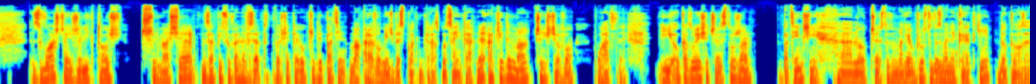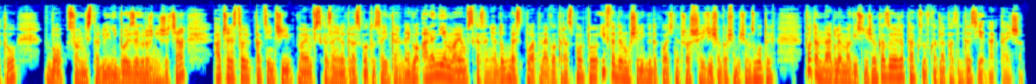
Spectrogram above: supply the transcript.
zwłaszcza jeżeli ktoś trzyma się zapisów NFZ odnośnie tego, kiedy pacjent ma prawo mieć bezpłatny transport sanitarny, a kiedy ma częściowo płatny. I okazuje się często, że Pacjenci e, no, często wymagają po prostu wezwania karetki do POZ-u, bo są niestabilni, bo jest zagrożenie życia, a często pacjenci mają wskazanie do transportu sanitarnego, ale nie mają wskazania do bezpłatnego transportu i wtedy musieliby dopłacić na przykład 60-80 zł. Potem nagle magicznie się okazuje, że taksówka dla pacjenta jest jednak tańsza.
